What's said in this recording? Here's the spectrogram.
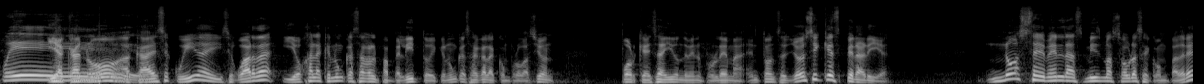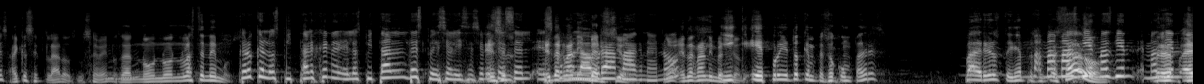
pues. Y acá no. Acá se cuida y se guarda. Y ojalá que nunca salga el papelito y que nunca salga la comprobación. Porque es ahí donde viene el problema. Entonces, yo sí que esperaría. No se ven las mismas obras que compadres. Hay que ser claros. No se ven. O sea, no, no, no las tenemos. Creo que el hospital, el hospital de especializaciones es, el, es, la como gran la obra magna, ¿no? Es la gran Y inversión. que- el proyecto que empezó con padres. Padres los tenía presupuestado. más bien, más bien, más Pero bien, más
